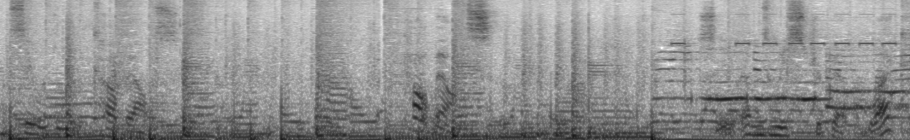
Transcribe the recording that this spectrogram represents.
Let's see what we do with the car bounce. Car bounce. See what happens when we strip out the black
